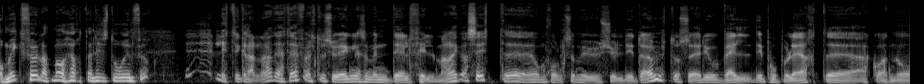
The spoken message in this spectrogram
Om jeg føler at vi har hørt den historien før? Litt grann. Dette føltes jo egentlig som en del filmer jeg har sett eh, om folk som er uskyldig dømt, og så er det jo veldig populært eh, akkurat nå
